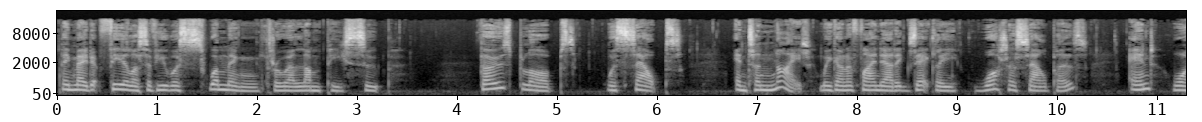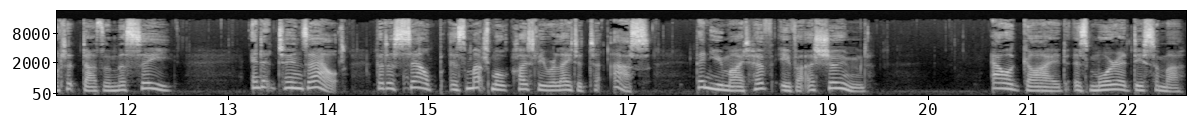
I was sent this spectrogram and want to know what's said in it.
They made it feel as if you were swimming through a lumpy soup. Those blobs were salps. And tonight we're going to find out exactly what a salp is and what it does in the sea. And it turns out that a salp is much more closely related to us than you might have ever assumed. Our guide is Moira Decima,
